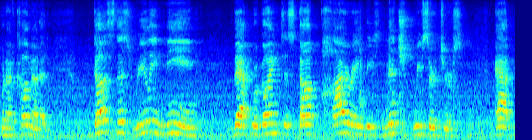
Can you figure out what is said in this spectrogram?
when I've commented. Does this really mean that we're going to stop hiring these niche researchers at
